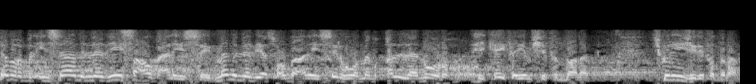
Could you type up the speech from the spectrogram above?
يضرب الإنسان الذي صعب عليه السير. من الذي يصعب عليه السير؟ هو من قل نوره. كيف يمشي في الظلام؟ شكون يجري في الظلام؟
